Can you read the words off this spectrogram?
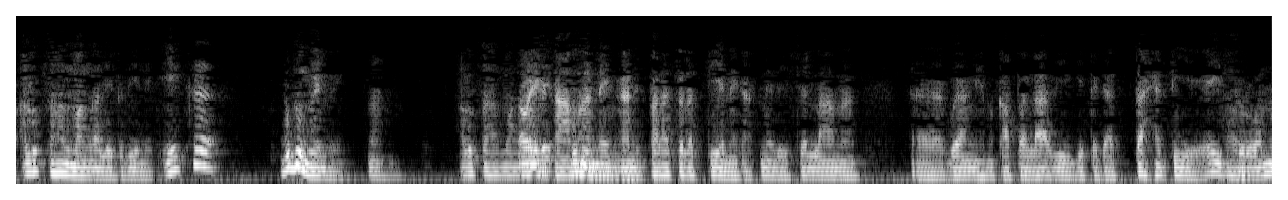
අලුත් සහල් මංගල්‍යයක දින එක. ඒක බුදුන් වෙනුවෙන්. අලුත් සහල් ඔය මංගල්‍යය ඒක සාමාන්‍යයෙන් අනිත් පළාත්වල තියෙන එකක් නේද? ඉස්සෙල්ලාම ගෝයන් එහෙම කපලා වීගිත ගත්ත හැටියේ ඉතුරුම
